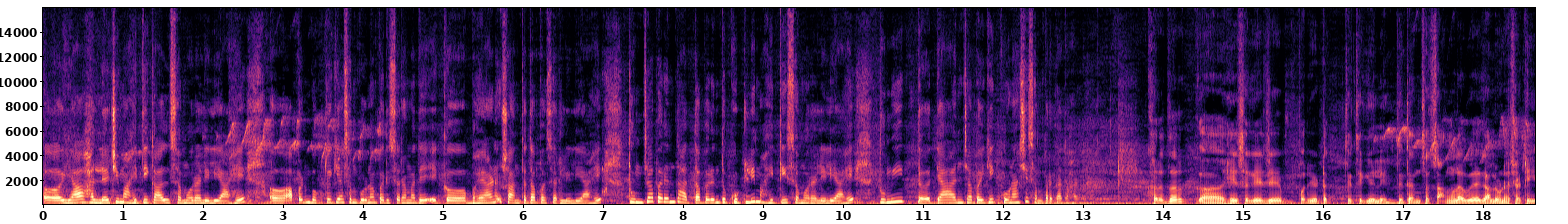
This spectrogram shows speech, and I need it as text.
ह्या हल्ल्याची माहिती काल समोर आलेली आहे. आपण बघतो की या संपूर्ण परिसरामध्ये एक भयान शांतता पसरलेली आहे. तुमच्यापर्यंत आता आत्तापर्यंत कुठली माहिती समोर आलेली आहे? तुम्ही त- त्यांच्यापैकी कोणाशी संपर्कात आहात? खरं तर हे सगळे जे पर्यटक तिथे गेले ते त्यांचा चांगला वेळ घालवण्यासाठी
